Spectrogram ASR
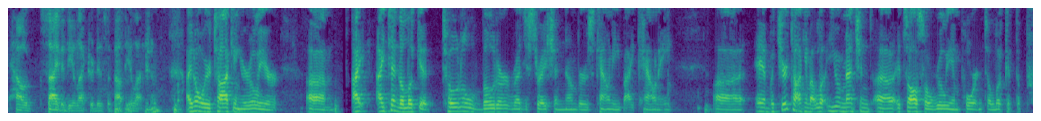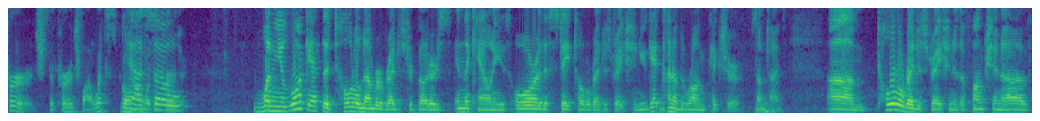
how excited the electorate is about the election. Mm-hmm. I know we were talking earlier. Um, I, I tend to look at total voter registration numbers county by county. Uh, but you're talking about you mentioned uh, it's also really important to look at the purge, the purge file. What's going yeah, on with so the purge? When you look at the total number of registered voters in the counties or the state total registration, you get kind of the wrong picture sometimes. Um, total registration is a function of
